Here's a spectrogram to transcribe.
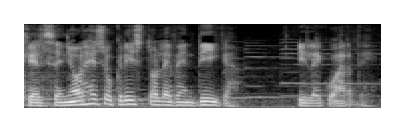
Que el Señor Jesucristo le bendiga y le guarde.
